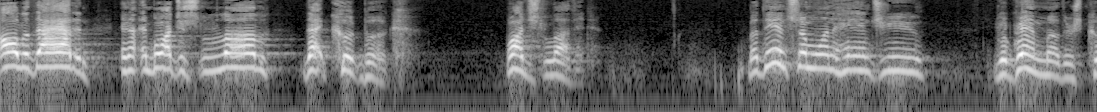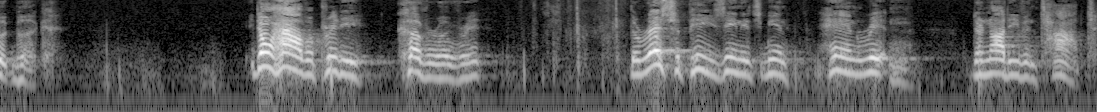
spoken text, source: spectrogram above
all of that and, and, and boy, I just love that cookbook. Boy, I just love it. But then someone hands you your grandmother's cookbook. It don't have a pretty cover over it. The recipes in it's been handwritten. They're not even typed.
